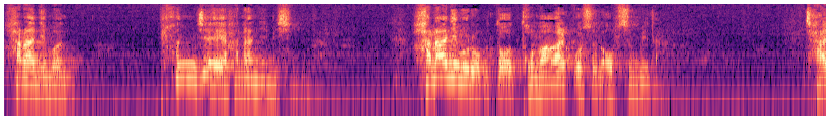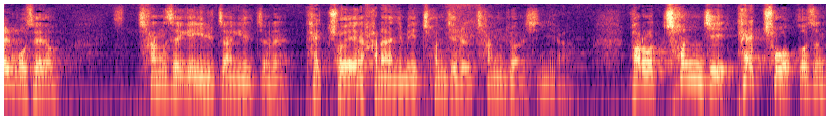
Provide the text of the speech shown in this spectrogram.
하나님은 편재의 하나님이십니다. 하나님으로부터 도망할 곳은 없습니다. 잘 보세요. 창세기 1장 1절에 태초에 하나님이 천지를 창조하시니라. 바로 천지, 태초, 그것은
